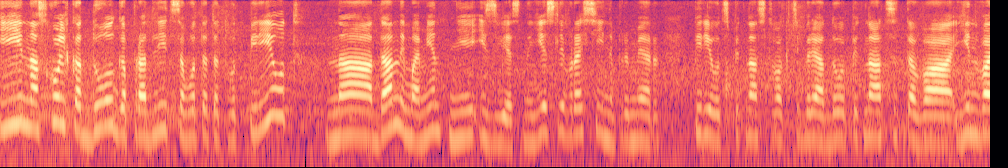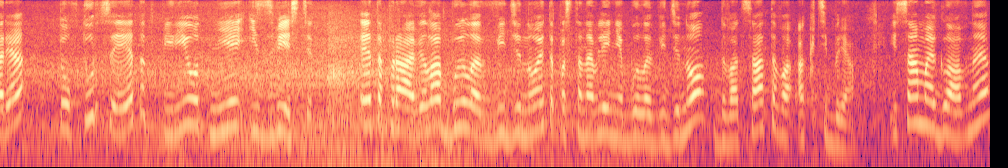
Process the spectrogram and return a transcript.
И насколько долго продлится вот этот вот период, на данный момент неизвестно. Если в России, например, период с 15 октября до 15 января, то в Турции этот период неизвестен. Это правило было введено, это постановление было введено 20 октября. И самое главное,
